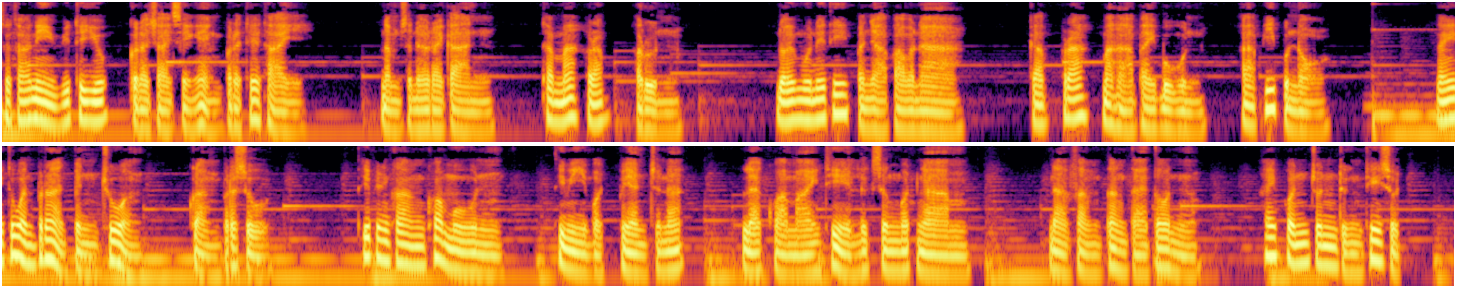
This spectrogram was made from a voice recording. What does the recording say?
สถานีวิทยุกระจายเสียงแห่งประเทศไทยนำเสนอรายการ ธรรมรับอรุณ โดยมูลนิธิปัญญาภาวนา กับพระมหาไพบูรณ์อาภีปุณโญในทุกวันพระราชเป็นช่วงกลางประสูตร ที่เป็นกลางข้อมูลที่มีบทเปลี่ยนชนะ และความหมายที่ลึกซึ้งงดงาม น่าฟังตั้งแต่ต้น ให้พ้นจนถึงที่สุด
